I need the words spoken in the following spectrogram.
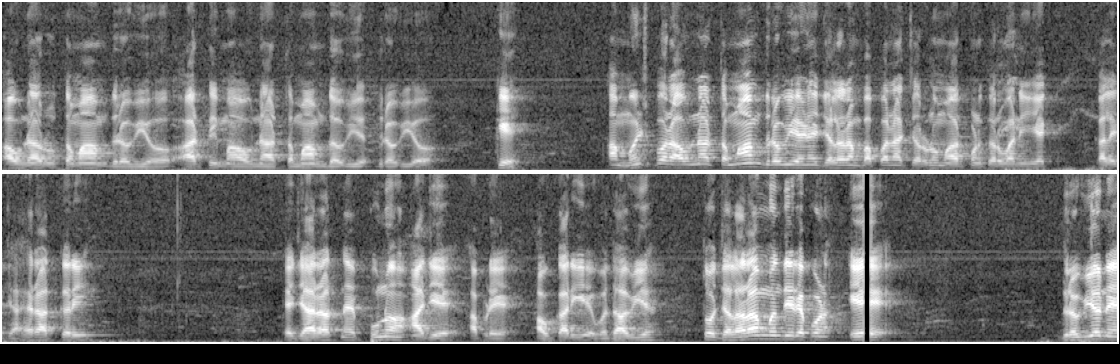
આવનારું તમામ દ્રવ્યો, આરતીમાં આવનાર તમામ દ્રવ્ય, દ્રવ્યો કે આ મંચ પર આવનાર તમામ દ્રવ્ય એણે જલારામ બાપાના ચરણોમાં અર્પણ કરવાની એક કાલે જાહેરાત કરી. એ જાહેરાતને પુનઃ આજે આપણે આવકારીએ, વધાવીએ. તો જલારામ મંદિરે પણ એ દ્રવ્યને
